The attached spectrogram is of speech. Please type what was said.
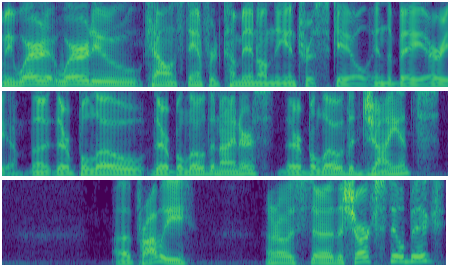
I mean, where where do Cal and Stanford come in on the interest scale in the Bay Area? Uh, they're below they're below the Niners. They're below the Giants. Uh, probably, I don't know. Is uh, the Sharks still big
